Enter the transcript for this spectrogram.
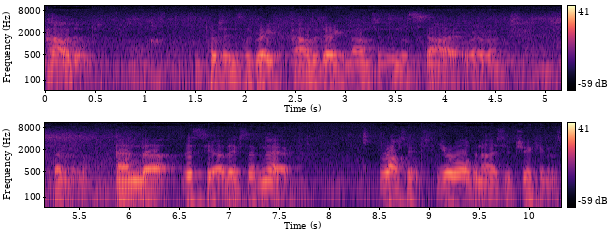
powdered and put into the great powdered egg mountain in the sky or wherever. And uh, this year they've said, no, rot it, you organise your chickens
